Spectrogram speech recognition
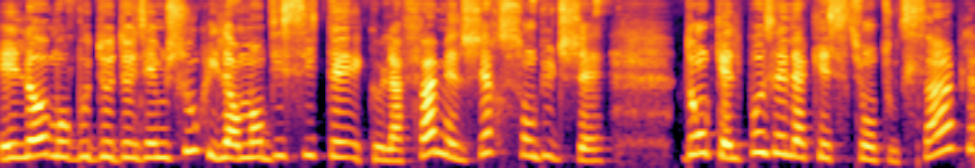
Et l'homme, au bout du deuxième jour, il est en mendicité, que la femme, elle gère son budget. Donc elle posait la question toute simple,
